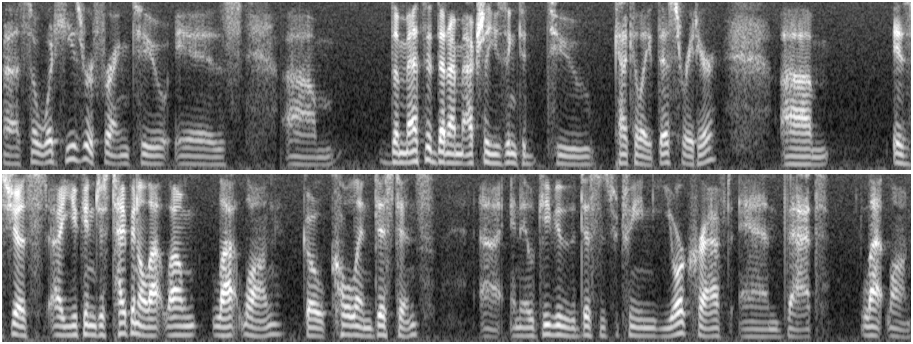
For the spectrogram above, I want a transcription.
Uh, so what he's referring to is um, the method that I'm actually using to, to calculate this right here um, is just uh, you can just type in a lat long, lat long, go colon distance, uh, and it'll give you the distance between your craft and that lat long.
